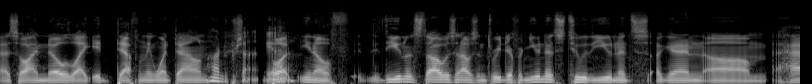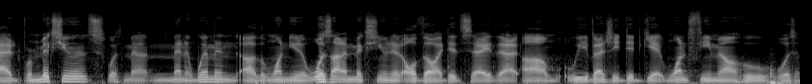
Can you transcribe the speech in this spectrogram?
uh, so I know like it definitely went down. hundred percent. Yeah. But you know, f- the units that I was in, I was in three different units. Two of the units, again, um, had were mixed units with men, men and women. Uh, the one unit was not a mixed unit, although I did say that um, we eventually did get one female who was a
